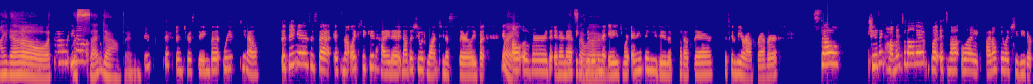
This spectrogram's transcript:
I Um, know so you the know, sundown thing. it's it's interesting, but at least you know the thing is, is that it's not like she can hide it. Not that she would want to necessarily, but it's Right. all over the internet It's because we live in the age where anything you do that's put up there, it's going to be around forever. So she hasn't commented on it, but it's not like I don't feel like she's either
